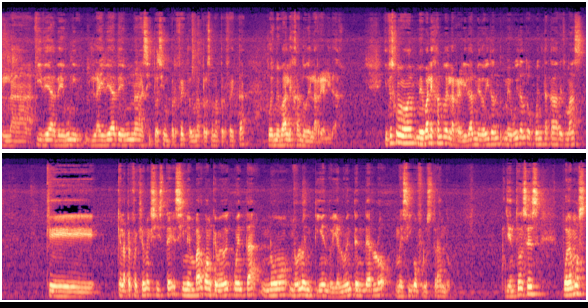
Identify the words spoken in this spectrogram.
la idea de, un, la idea de una situación perfecta, de una persona perfecta, pues me va alejando de la realidad. Entonces como me va, alejando de la realidad, me, doy me voy dando cuenta cada vez más que, que, la perfección no existe, sin embargo, aunque me doy cuenta, no, no lo entiendo y al no entenderlo me sigo frustrando. Y entonces podemos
